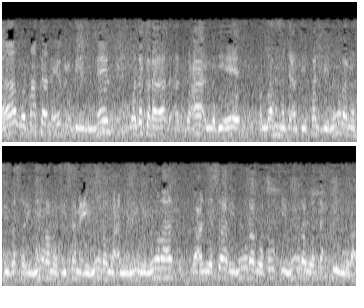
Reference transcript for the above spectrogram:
ها وما كان يدعو به بالليل. وذكر الدعاء الذي إيه؟ اللهم اجعل في قلبي نورا وفي بصري نورا وفي سمعي نورا وعن يميني نورا وعن يساري نورا وفوقي نورا وتحتي نورا.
